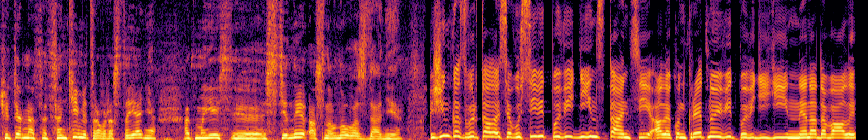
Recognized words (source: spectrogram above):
14 сантиметров расстояние от моей э, стены основного здания. Жінка зверталася в усі відповідні інстанції, але конкретної відповіді їй не надавали.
